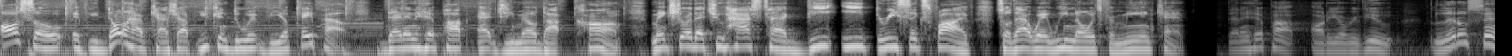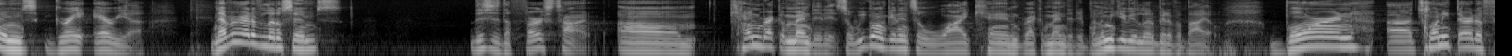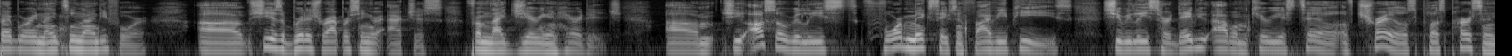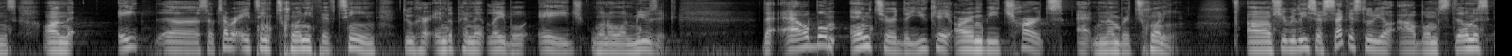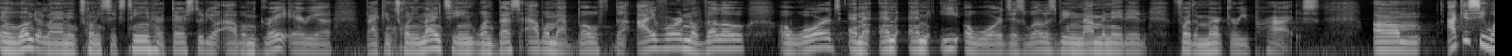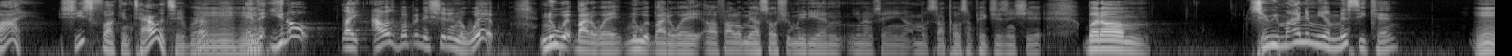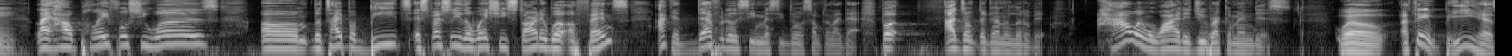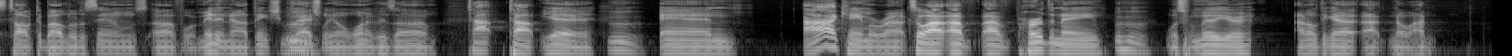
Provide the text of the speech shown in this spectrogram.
Also, if you don't have Cash App, you can do it via PayPal, deadendhiphop at gmail.com. Make sure that you hashtag DE365 so that way we know it's for me and Ken. Dead End Hip Hop audio review. Little Simz Grey Area. Never heard of Little Simz. This is the first time. Um, Ken recommended it. So we're going to get into why Ken recommended it. But let me give you a little bit of a bio. Born uh, 23rd of February 1994. Uh, she is a British rapper, singer, actress from Nigerian heritage. Um, she also released four mixtapes and five EPs. She released her debut album, Curious Tale of Trials Plus Persons, on the 8, uh, September 18, 2015, through her independent label, Age 101 Music. The album entered the UK R&B charts at number 20. Um, she released her second studio album, Stillness in Wonderland, in 2016. Her third studio album, Grey Area, back in 2019, won Best Album at both the Ivor Novello Awards and the NME Awards, as well as being nominated for the Mercury Prize. Um, I can see why. She's fucking talented, bro. Mm-hmm. And then, you know, like I was bumping this shit in the whip. New whip, by the way. New whip, by the way. Uh, follow me on social media, and you know what I'm saying. I'm gonna start posting pictures and shit. But um, she reminded me of Missy Ken. Mm. Like how playful she was, um, the type of beats, especially the way she started with offense. I could definitely see Missy doing something like that. But I jumped the gun a little bit. How and why did you recommend this? Well, I think B has talked about Little Simz uh, for a minute now. I think she was Mm. actually on one of his um, Top. top, yeah. Mm. And I came around, so I, I've I've heard the name, Mm-hmm. was familiar. I don't think I, I no, I'm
